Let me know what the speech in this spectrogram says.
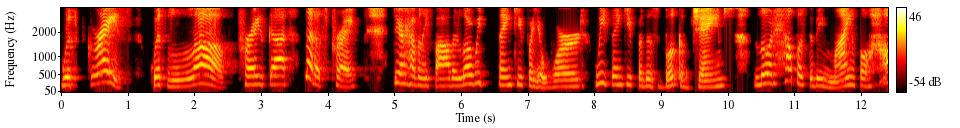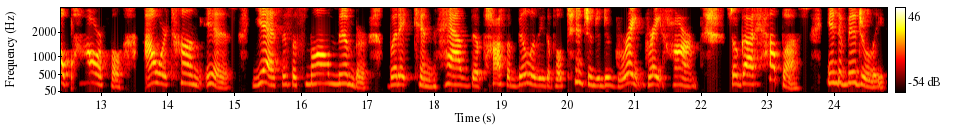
with grace, with love, Praise God. Let us pray. Dear Heavenly Father, Lord, we thank you for your word. We thank you for this book of James. Lord, help us to be mindful how powerful our tongue is. Yes, it's a small member, but it can have the possibility, the potential to do great, great harm. So God, help us individually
